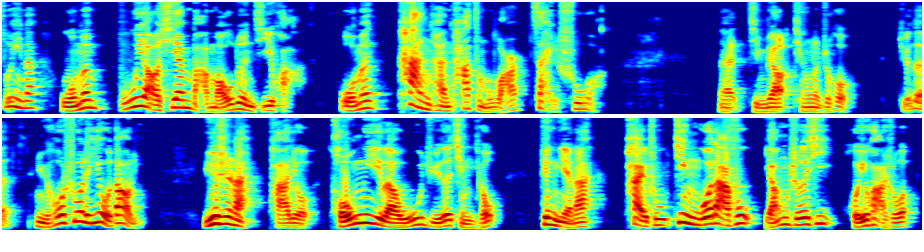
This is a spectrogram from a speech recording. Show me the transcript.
所以呢，我们不要先把矛盾激化，我们看看他怎么玩再说。那锦标听了之后，觉得女侯说的也有道理，于是呢，他就同意了武举的请求，并且呢，派出晋国大夫杨蛇西回话说：“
